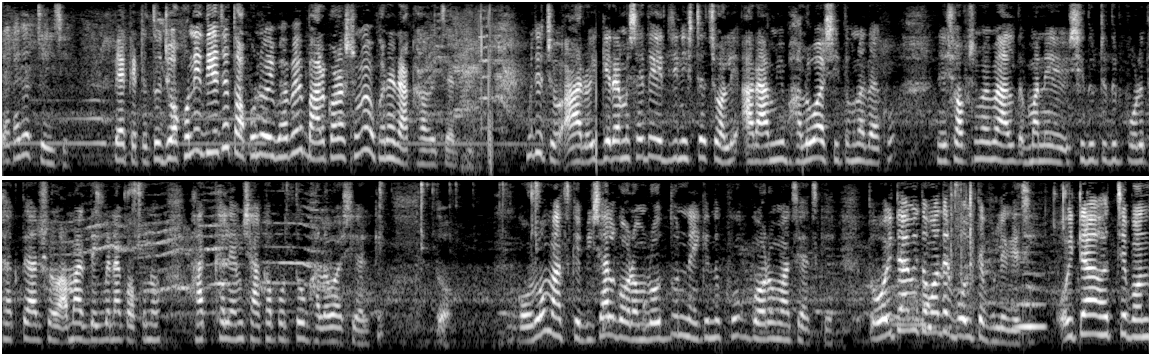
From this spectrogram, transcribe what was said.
দেখা যাচ্ছে, এই যে। প্যাকেটে। তো যখনই দিয়েছে তখন ওইভাবে বার করার সময় ওখানে রাখা হয়েছে আর কি। বুঝেছ? আর ওই গ্রামের সাথে এই জিনিসটা চলে। আর আমি ভালোবাসি, তোমরা দেখো, যে সবসময় আমি আলতা মানে সিঁদুর টিঁদুর পরে থাকতে আর আমার দেখবে না কখনো হাত খালি আমি শাখা পরতেও ভালোবাসি আর কি। তো গরম আজকে, বিশাল গরম, রোদ্দুর নেই, কিন্তু খুব গরম আছে আজকে। তো ওইটা আমি তোমাদের বলতে ভুলে গেছি। ওইটা হচ্ছে বন্ধ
